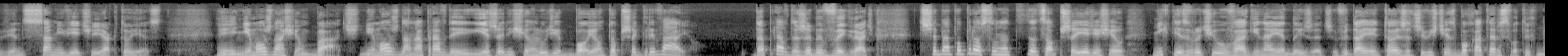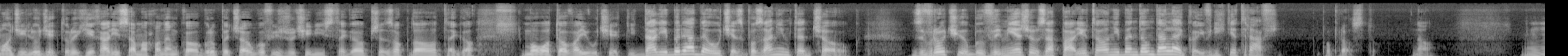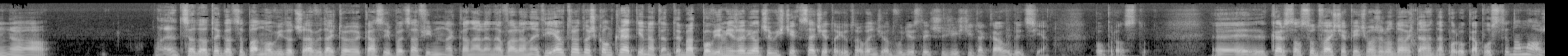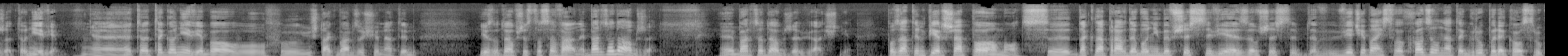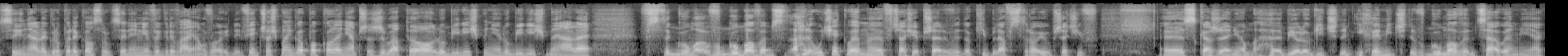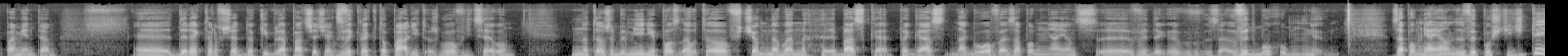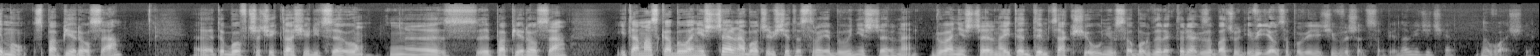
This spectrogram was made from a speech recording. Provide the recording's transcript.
więc sami wiecie, jak to jest. Nie można się bać, nie można naprawdę, jeżeli się ludzie boją, to przegrywają. Naprawdę, żeby wygrać, trzeba po prostu, no to co, przejedzie się, nikt nie zwrócił uwagi na jednej rzeczy. Wydaje, to jest rzeczywiście jest bohaterstwo tych młodzi ludzie, których jechali samochodem koło grupy czołgów i rzucili z tego przez okno tego Mołotowa i uciekli. Daliby radę uciec, bo zanim ten czołg zwróciłby, wymierzył, zapalił, to oni będą daleko i w nich nie trafi. Po prostu. No. No, co do tego, co pan mówi, to trzeba wydać trochę kasy i poleca film na kanale Nawalane. Ja jutro dość konkretnie na ten temat powiem. Jeżeli oczywiście chcecie, to jutro będzie o 20.30 taka audycja po prostu. E, Kerston Su-25 może lądować nawet na polu kapusty? No może, to nie wiem. E, to, tego nie wiem, bo już tak bardzo się na tym jest do tego przystosowany. Bardzo dobrze. E, bardzo dobrze właśnie. Poza tym pierwsza pomoc, y, tak naprawdę, bo niby wszyscy wiedzą, wszyscy, wiecie Państwo, chodzą na te grupy rekonstrukcyjne, ale grupy rekonstrukcyjne nie wygrywają wojny. Większość mojego pokolenia przeżyła PO. Lubiliśmy, nie lubiliśmy, ale w, w gumowym, ale uciekłem w czasie przerwy do kibla w stroju przeciw e, skażeniom biologicznym i chemicznym, w gumowym całym. I jak pamiętam, dyrektor wszedł do kibla patrzeć, jak zwykle kto pali, to już było w liceum no to żeby mnie nie poznał, to wciągnąłem baskę Pegas na głowę, zapominając e, wydy, wydmuchu, zapomniając wypuścić dymu z papierosa. to było w trzeciej klasie liceum, z papierosa i ta maska była nieszczelna, bo oczywiście te stroje były nieszczelne. Była nieszczelna i ten dymcak się uniósł obok. Dyrektor jak zobaczył, nie wiedział co powiedzieć i wyszedł sobie. No widzicie? No właśnie.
